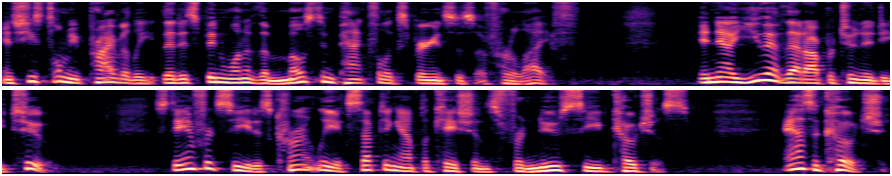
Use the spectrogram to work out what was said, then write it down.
and she's told me privately that it's been one of the most impactful experiences of her life. And now you have that opportunity too. Stanford Seed is currently accepting applications for new seed coaches. As a coach,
